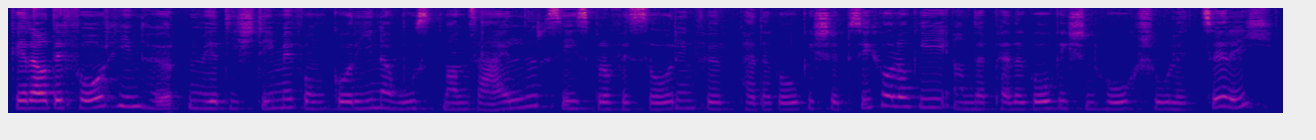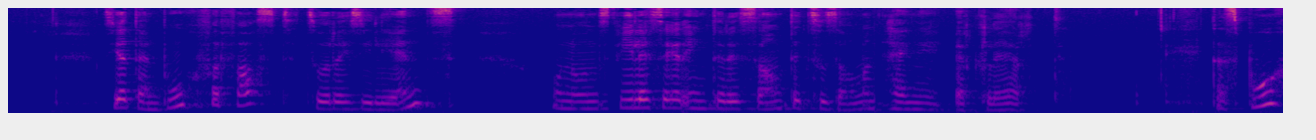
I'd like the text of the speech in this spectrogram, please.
Gerade vorhin hörten wir die Stimme von Corinna Wustmann-Seiler. Sie ist Professorin für pädagogische Psychologie an der Pädagogischen Hochschule Zürich. Sie hat ein Buch verfasst zur Resilienz und uns viele sehr interessante Zusammenhänge erklärt. Das Buch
